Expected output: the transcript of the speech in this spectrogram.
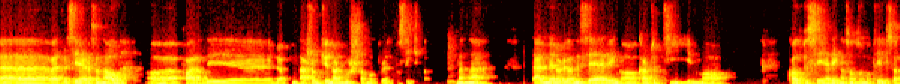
hva heter det, Sierra Senal. Og et par av de løpene der som kunne vært morsomme å prøve på sikt. Da. Men uh, det er en del organisering og kanskje team og kvalifisering og sånn som må til. Så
